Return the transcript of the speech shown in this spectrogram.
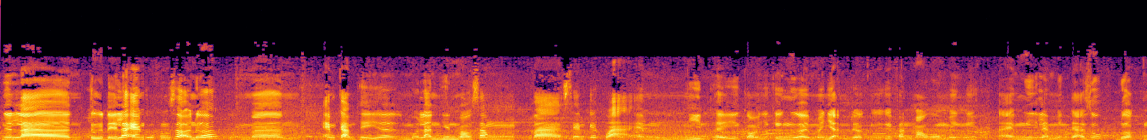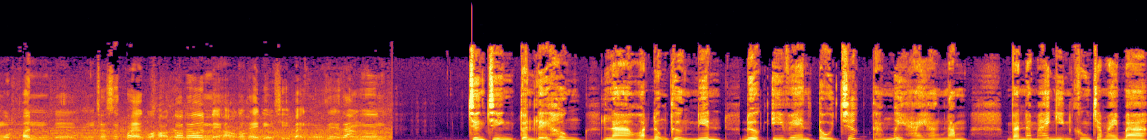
nên là từ đấy là em cũng không sợ nữa. Mà em cảm thấy ờ, mỗi lần hiến máu xong và xem kết quả, em nhìn thấy có những cái người mà nhận được những cái phần máu của mình ấy em nghĩ là mình đã giúp được một phần để cho sức khỏe của họ tốt hơn, để họ có thể điều trị bệnh dễ dàng hơn. Chương trình Tuần lễ Hồng là hoạt động thường niên được event tổ chức tháng 12 hàng năm và năm 2023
